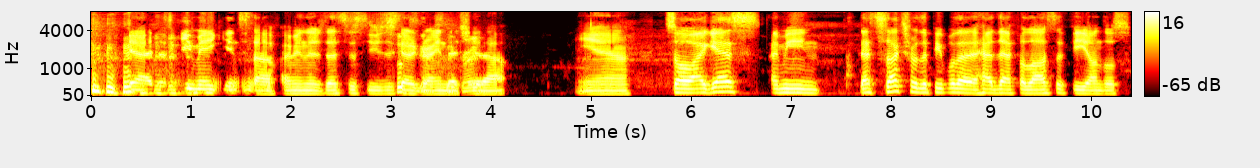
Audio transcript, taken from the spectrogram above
I mean? yeah just keep making stuff. I mean there's that's just you just gotta grind that stick, shit out. Yeah. So i guess i mean that sucks for the people that had that philosophy on those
